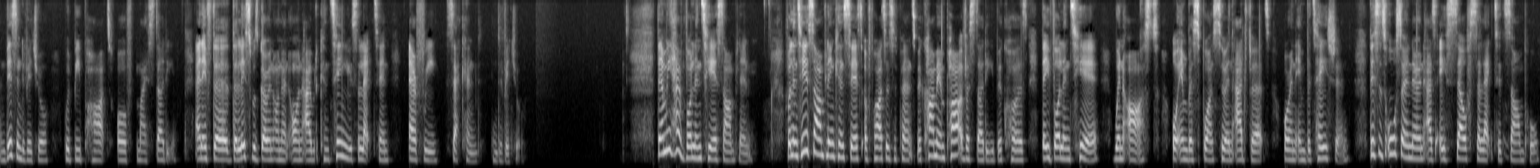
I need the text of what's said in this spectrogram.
and this individual would be part of my study. And if the, the list was going on and on, I would continue selecting every second individual. Then we have volunteer sampling. Volunteer sampling consists of participants becoming part of a study because they volunteer when asked or in response to an advert or an invitation. This is also known as a self-selected sample.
